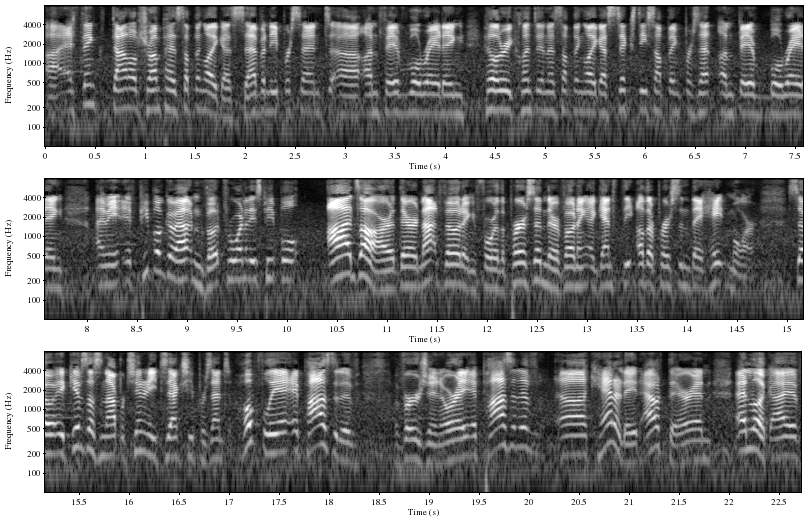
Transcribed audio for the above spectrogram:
I think Donald Trump has something like a 70% uh, unfavorable rating. Hillary Clinton has something like a 60 something percent unfavorable rating. I mean, if people go out and vote for one of these people, odds are they're not voting for the person, they're voting against the other person they hate more. So it gives us an opportunity to actually present, hopefully, a, a positive version or a, a positive uh, candidate out there. And and look, I've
